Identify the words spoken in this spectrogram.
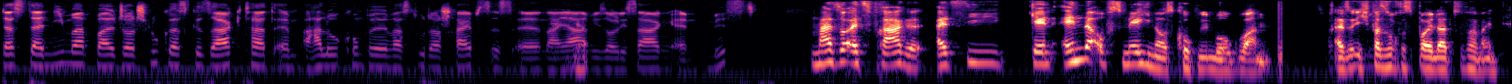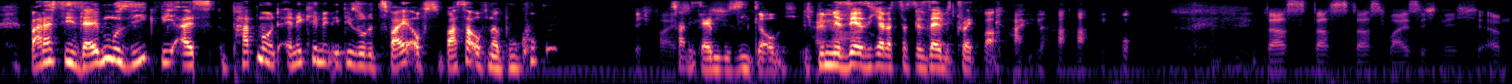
dass da niemand mal George Lucas gesagt hat, ähm, hallo Kumpel, was du da schreibst, ist, äh, naja, Ja. wie soll ich sagen, ähm, Mist. Mal so als Frage, als die gen Ende aufs Meer hinaus gucken in Rogue One. Also ich versuche Spoiler zu vermeiden. War das dieselbe Musik wie als Padme und Anakin in Episode 2 aufs Wasser auf Naboo gucken? Das war dieselbe. Musik, glaube ich. Ich bin mir sehr sicher, dass das derselbe Track war. Keine Ahnung. Das, das, das weiß ich nicht. Ähm,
